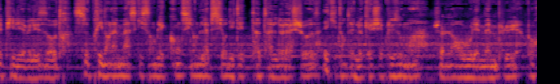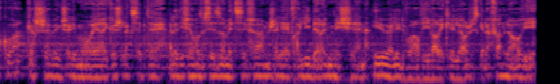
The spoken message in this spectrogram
et puis il y avait les autres, ceux pris dans la masse qui semblaient conscients de l'absurdité totale de la chose et qui tentaient de le cacher plus ou moins. Je ne l'en voulais même plus. Pourquoi? Car je savais que j'allais mourir et que je l'acceptais. À la différence de ces hommes et de ces femmes, j'allais être libéré de mes chaînes et eux allaient devoir vivre avec les leurs jusqu'à la fin de leur vie.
